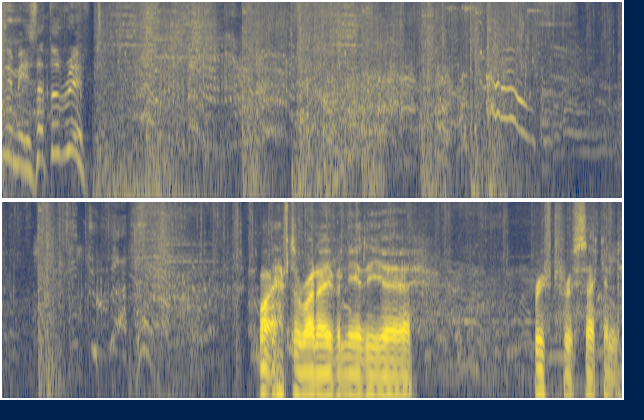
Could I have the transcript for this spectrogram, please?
Enemies at the rift. have to run over near the uh, rift for a second.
